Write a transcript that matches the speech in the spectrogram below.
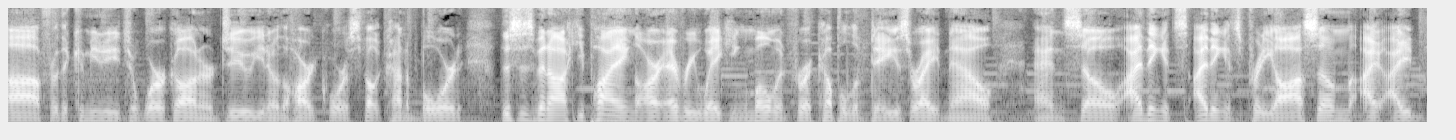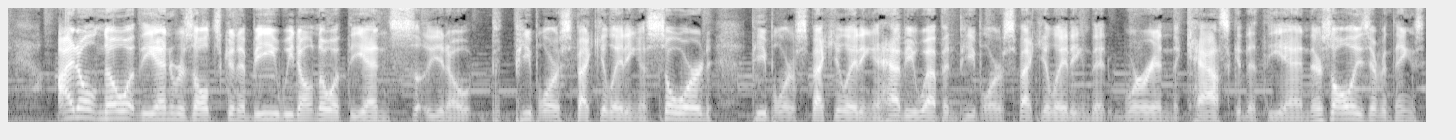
uh, for the community to work on or do. You know, the hardcores felt kind of bored. This has been occupying our every waking moment for a couple of days right now, and so I think it's I think it's pretty awesome. I, I I don't know what the end result's going to be. We don't know what the end, you know, people are speculating a sword, people are speculating a heavy weapon, people are speculating that we're in the casket at the end. There's all these different things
